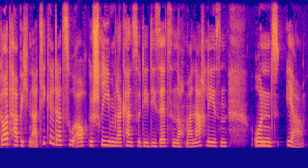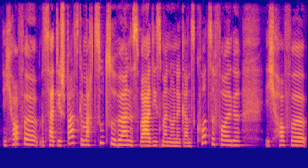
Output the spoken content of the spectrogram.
Dort habe ich einen Artikel dazu auch geschrieben. Da kannst du dir die Sätze nochmal nachlesen. Und ja, ich hoffe, es hat dir Spaß gemacht zuzuhören. Es war diesmal nur eine ganz kurze Folge. Ich hoffe,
